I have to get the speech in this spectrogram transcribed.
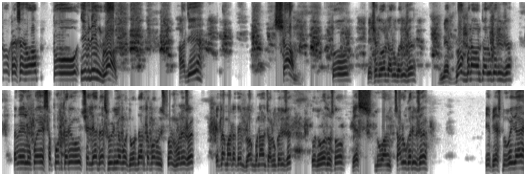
तो कैसे हो आप तो इवनिंग ब्लॉग આજે શામ તો બેસો દોવાનું ચાલુ કર્યું છે મેં બ્લોગ બનાવવાનું ચાલુ કર્યું છે તમે લોકોએ સપોર્ટ કર્યો છેલ્લા દસ વિડીયોમાં જોરદાર તમારો રિસ્પોન્સ મળે છે એટલા માટે તમે બ્લોગ બનાવવાનું ચાલુ કર્યું છે તો જુઓ દોસ્તો ભેંસ દોવાનું ચાલુ કર્યું છે એ ભેંસ દોવાઈ જાય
